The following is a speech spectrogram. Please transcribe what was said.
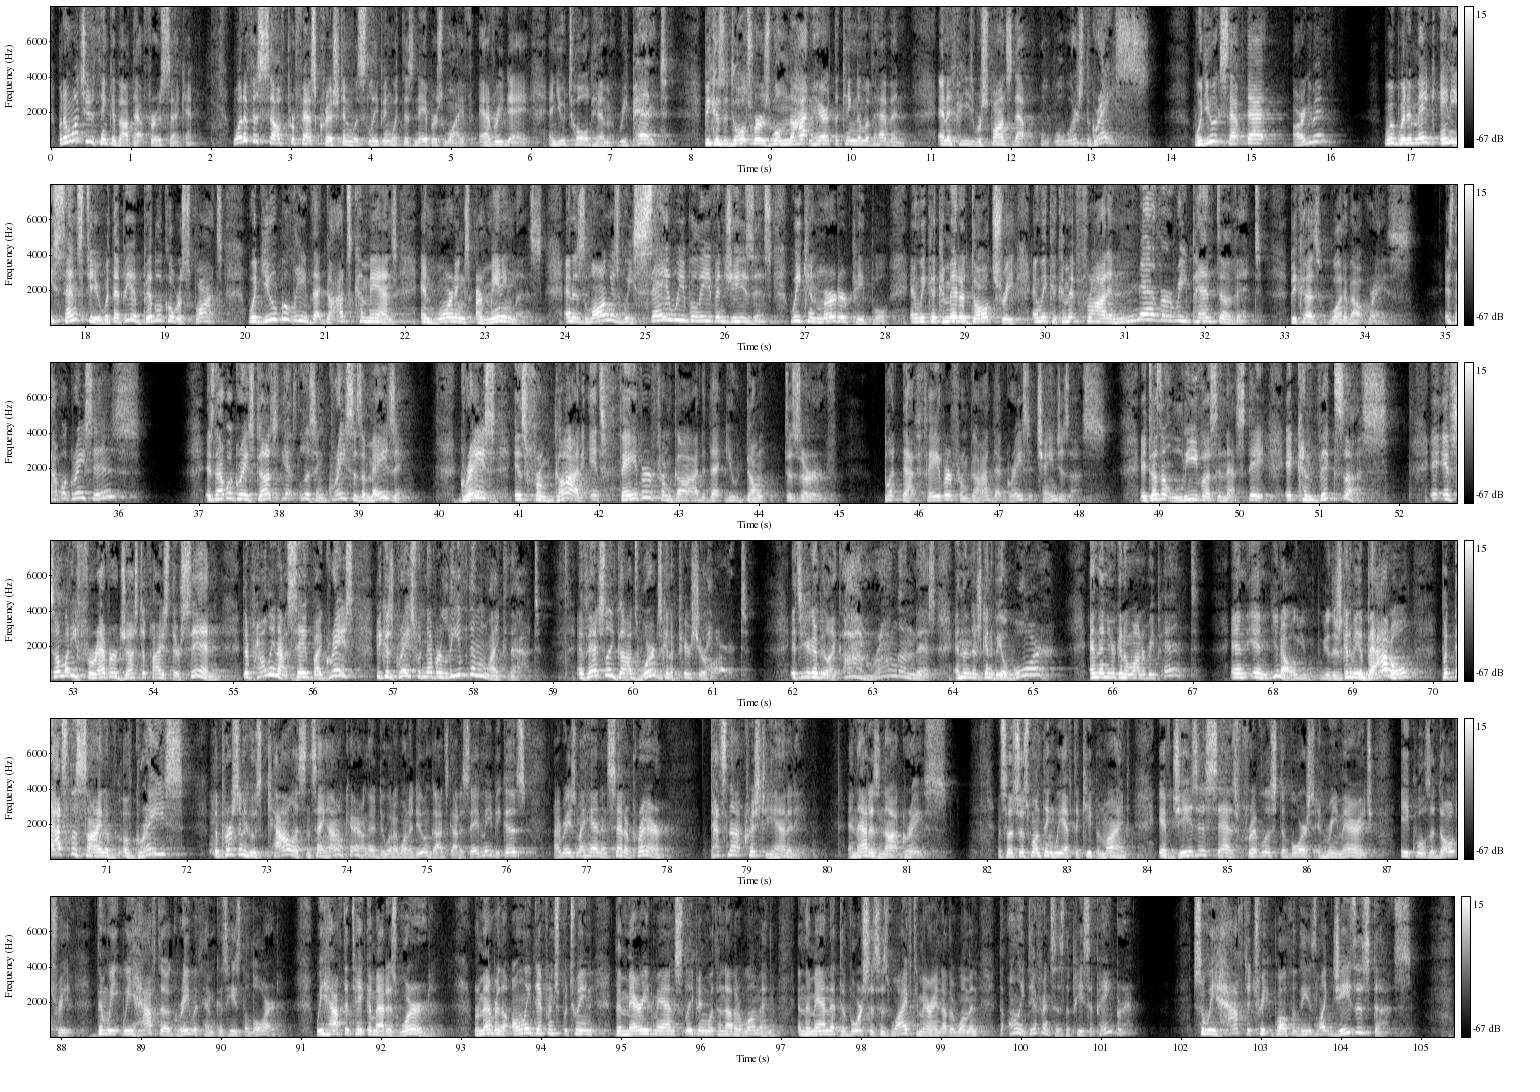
But I want you to think about that for a second. What if a self professed Christian was sleeping with his neighbor's wife every day and you told him, repent, because adulterers will not inherit the kingdom of heaven? And if he responds to that, well, where's the grace? Would you accept that argument? Would, it make any sense to you? Would that be a biblical response? Would you believe that God's commands and warnings are meaningless? And as long as we say we believe in Jesus, we can murder people and we could commit adultery and we could commit fraud and never repent of it. Because what about grace? Is that what grace is? Is that what grace does? Yes, listen, grace is amazing. Grace is from God. It's favor from God that you don't deserve. But that favor from God, that grace, it changes us. It doesn't leave us in that state, it convicts us. If somebody forever justifies their sin, they're probably not saved by grace because grace would never leave them like that. Eventually, God's word is going to pierce your heart. It's you're going to be like, oh, I'm wrong on this. And then there's going to be a war. And then you're going to want to repent. And, and you know, you, there's going to be a battle, but that's the sign of, of grace. The person who's callous and saying, I don't care, I'm going to do what I want to do, and God's got to save me because I raised my hand and said a prayer, that's not Christianity. And that is not grace. And so it's just one thing we have to keep in mind. If Jesus says frivolous divorce and remarriage equals adultery, then we, we have to agree with him because he's the Lord. We have to take him at his word. Remember, the only difference between the married man sleeping with another woman and the man that divorces his wife to marry another woman, the only difference is the piece of paper. So we have to treat both of these like Jesus does.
